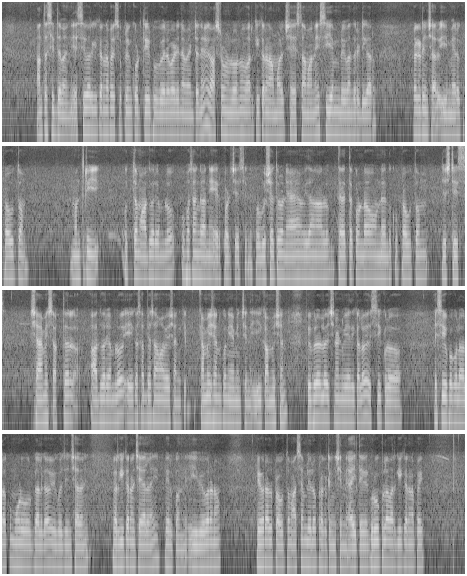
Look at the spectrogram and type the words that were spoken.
అంత సిద్ధమైంది. ఎస్సీ వర్గీకరణపై సుప్రీంకోర్టు తీర్పు వెలువడిన వెంటనే రాష్ట్రంలోనూ వర్గీకరణ అమలు చేస్తామని సీఎం రేవంత్ రెడ్డి గారు ప్రకటించారు. ఈ మేరకు ప్రభుత్వం మంత్రి ఉత్తమ్ ఆధ్వర్యంలో ఉపసంఘాన్ని ఏర్పాటు చేసింది. భవిష్యత్తులో న్యాయ విధానాలు తలెత్తకుండా ఉండేందుకు ప్రభుత్వం జస్టిస్ షామిస్ అఖ్తర్ ఆధ్వర్యంలో ఏకసభ్య సమావేశానికి కమిషన్కు నియమించింది. ఈ కమిషన్ ఫిబ్రవరిలో ఇచ్చిన నివేదికలో ఎస్సీ కుల ఎస్సీ ఉపకులాలకు మూడు వర్గాలుగా విభజించాలని వర్గీకరణ చేయాలని పేర్కొంది. ఈ వివరణ వివరాలు ప్రభుత్వం అసెంబ్లీలో ప్రకటించింది. అయితే గ్రూపుల వర్గీకరణపై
